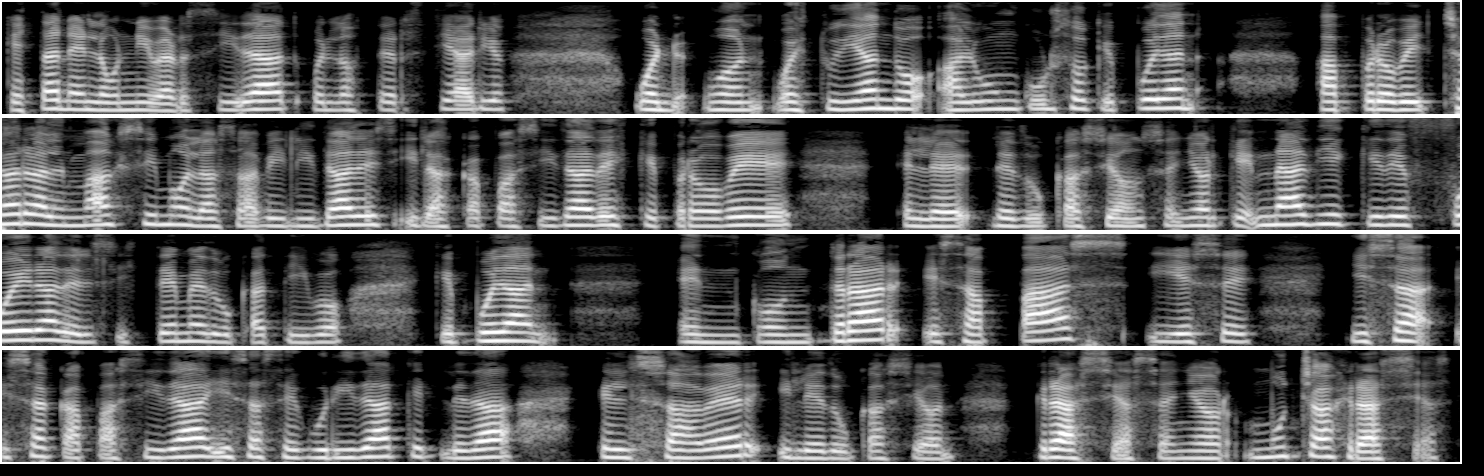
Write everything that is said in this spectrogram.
que están en la universidad o en los terciarios o, estudiando algún curso que puedan aprovechar al máximo las habilidades y las capacidades que provee la, educación, Señor, que nadie quede fuera del sistema educativo, que puedan encontrar esa paz y, ese, y esa, esa capacidad y esa seguridad que le da el saber y la educación. Gracias, Señor, muchas gracias.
